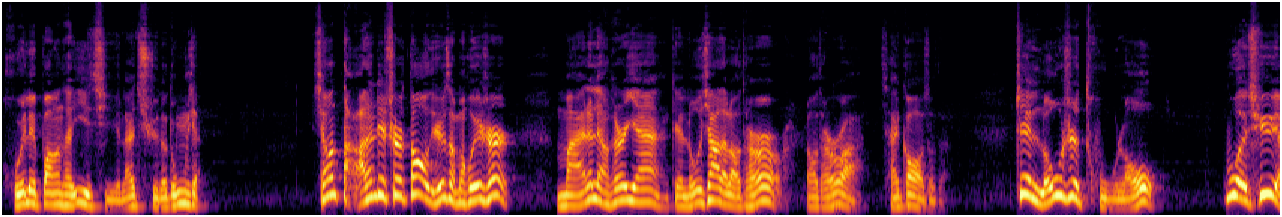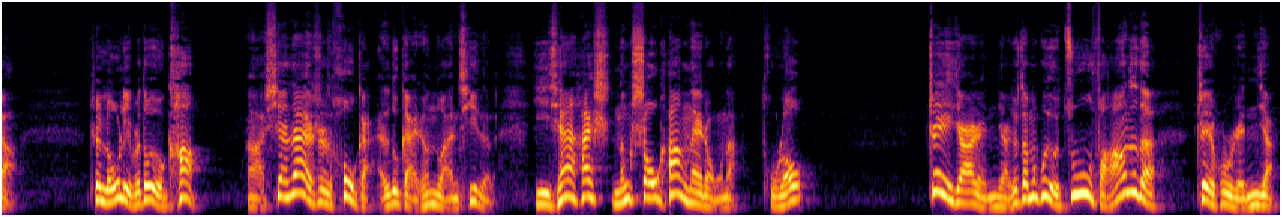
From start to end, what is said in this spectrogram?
回来帮他一起来取的东西，想打听这事儿到底是怎么回事买了两盒烟给楼下的老头老头啊才告诉他，这楼是土楼，过去啊，这楼里边都有炕。啊，现在是后改的，都改成暖气的了。以前还能烧炕那种的土楼。这家人家就咱们国有租房子的这户人家，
